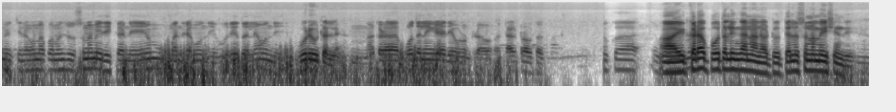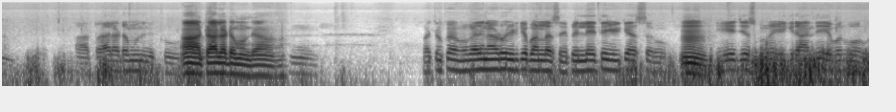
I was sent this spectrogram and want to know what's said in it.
మేము చిన్నగా ఉన్నప్పటి నుంచి చూస్తున్నాం. ఇది ఇక్కడనే మందిరం ఉంది ఊరితోనే ఉంది. ఊరి ఊటల్లే ఉమ్, అక్కడ పోతలింగయ్య దేవుడు ఉంటాడు ట్రాక్టర్ అవుతాడు ఇక్కడ పోతలింగాన్ని అన్నట్టు తెలుసున్నం వేసింది ట్రాయల్ అడ్డం ఉంది నీకు. ఆ, ట్రాల్ అడ్డం ఉంది. ప్రతి ఒక్క ఉగాది నాడు ఇడికే బండ్లు వస్తాయి. పెళ్ళి అయితే ఇడికే వస్తారు. ఏ చేసుకున్నా ఇడికి రాంది ఎవరు పోరు.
